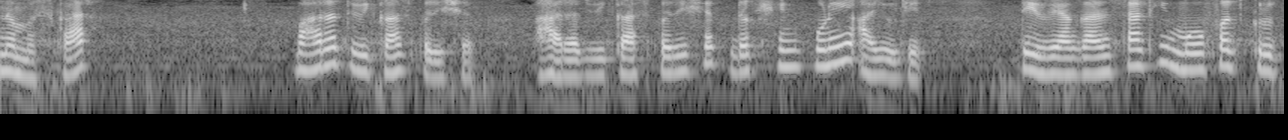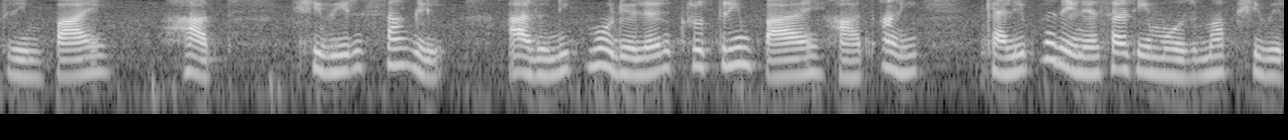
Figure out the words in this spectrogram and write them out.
नमस्कार. भारत विकास परिषद. भारत विकास परिषद दक्षिण पुणे आयोजित. दिव्यांगांसाठी मोफत कृत्रिम पाय हात शिबिर सांगली. आधुनिक मॉड्युलर कृत्रिम पाय हात आणि कॅलिपर देण्यासाठी मोजमाप शिबिर.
